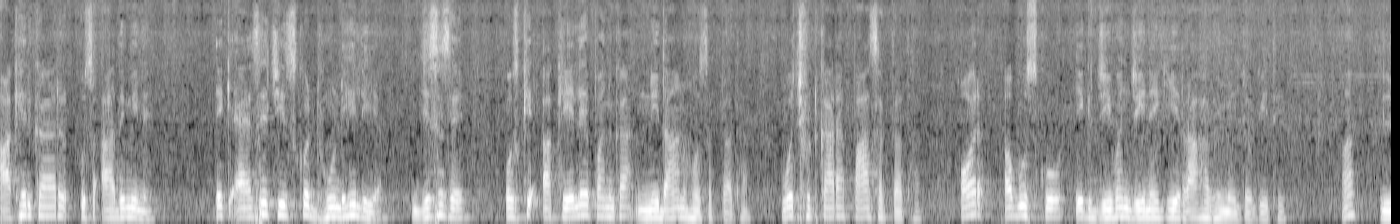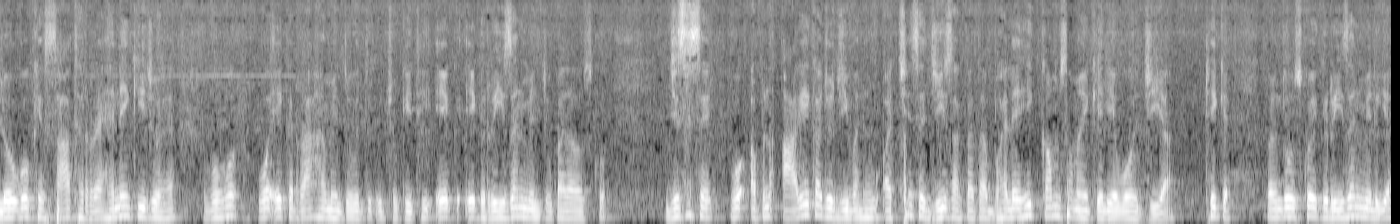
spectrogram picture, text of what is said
आखिरकार उस आदमी ने एक ऐसे चीज़ को ढूंढ ही लिया, जिससे उसके अकेलेपन का निदान हो सकता था, वो छुटकारा पा सकता था, और अब उसको एक जीवन जीने की राह भी मिल चुकी थी। हाँ लोगों के साथ रहने की जो है, वो वो एक राह मिल चुकी थी, एक एक रीज़न मिल चुका था उसको, जिससे वो अपना आगे का जो जीवन है, वो अच्छे से जी सकता था, भले ही कम समय के लिए वो जिया, ठीक है? परंतु उसको एक रीज़न मिल गया,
